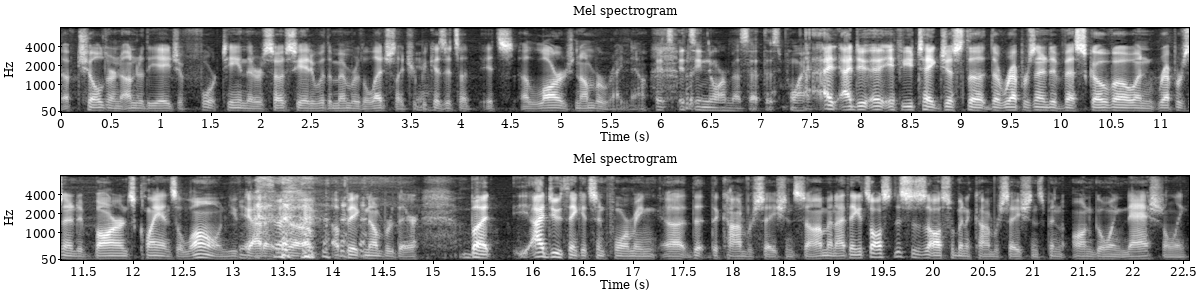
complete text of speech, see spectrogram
of children under the age of 14 that are associated with a member of the legislature because it's a it's a large number right now. It's it's enormous at this point. I, I do. If you take just the, the Representative Vescovo and Representative Barnes clans alone, you've Yeah. got a, a, a big number there. But I do think it's informing uh, the the conversation some, and I think it's also this has also been a conversation that's been ongoing nationally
